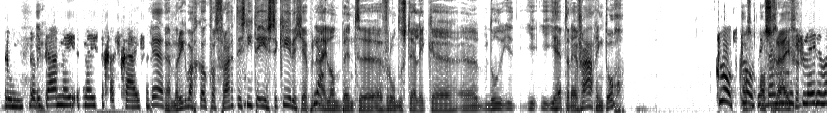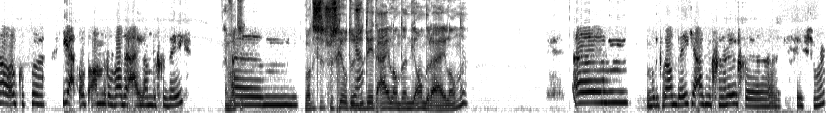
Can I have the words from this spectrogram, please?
doen. Dat ik daarmee het meeste ga schrijven. Ja. ja, Marieke, mag ik ook wat vragen? Het is niet de eerste keer dat je op een ja. eiland bent, veronderstel ik. bedoel, je, je, je hebt er ervaring, toch? Klopt, klopt. Als, als ik ben schrijver? in het verleden wel ook op, uh, ja, op andere Waddeneilanden geweest. En wat, um, wat is het verschil tussen ja? dit eiland en die andere eilanden? Um, moet ik wel een beetje uit mijn geheugen vissen hoor.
